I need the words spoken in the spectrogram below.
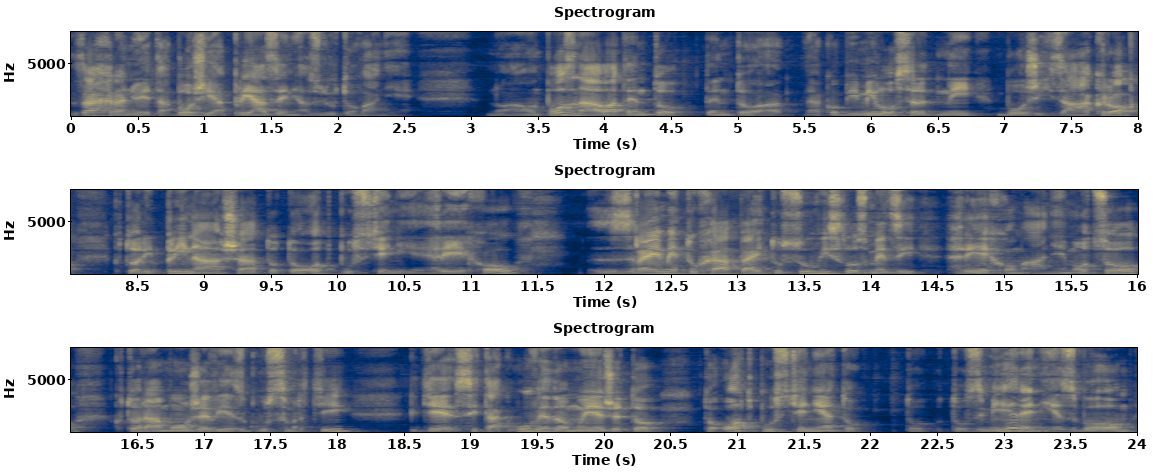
zachraňuje tá Božia priazeň a zľutovanie. No a on poznáva tento, tento akoby milosrdný Boží zákrok, ktorý prináša toto odpustenie hriechov. Zrejme tu chápe aj tú súvislosť medzi hriechom a nemocou, ktorá môže viesť ku smrti, kde si tak uvedomuje, že to, to odpustenie, to, to, to zmierenie s Bohom e,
